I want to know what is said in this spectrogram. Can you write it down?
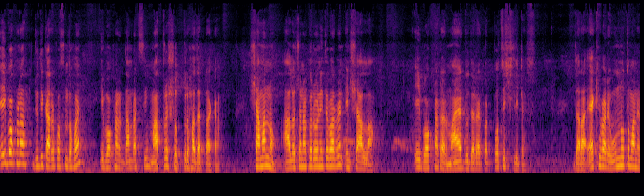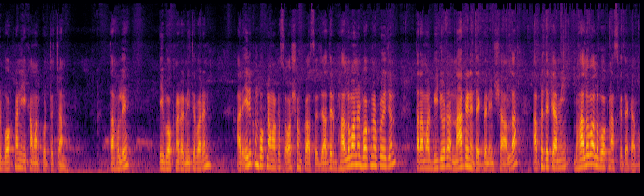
এই বকনা যদি কারোর পছন্দ হয়, এই বকনাটার দাম রাখছি মাত্র সত্তর হাজার টাকা। সামান্য আলোচনা করেও নিতে পারবেন, ইনশাআল্লাহ। এই বকনাটার মায়ের দুধের রেকর্ড পঁচিশ লিটার। যারা একেবারে উন্নত মানের বকনা নিয়ে খামার করতে চান, তাহলে এই বকনাটা নিতে পারেন। আর এরকম বকনা আমার কাছে অসংখ্য আছে। যাদের ভালো মানের বকনার প্রয়োজন, তারা আমার ভিডিওটা না টেনে দেখবেন, ইনশাআল্লাহ। আপনাদেরকে আমি ভালো ভালো বকনা আজকে দেখাবো।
